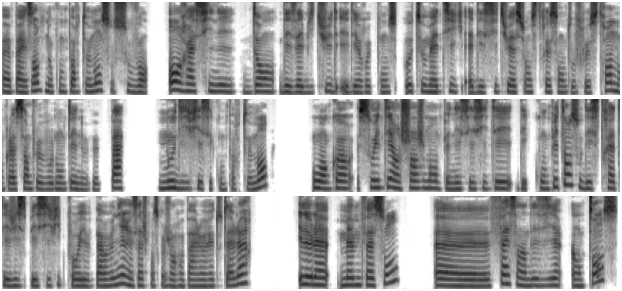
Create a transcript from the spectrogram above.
Euh, par exemple, nos comportements sont souvent enracinés dans des habitudes et des réponses automatiques à des situations stressantes ou frustrantes. Donc la simple volonté ne peut pas modifier ces comportements ou encore souhaiter un changement peut nécessiter des compétences ou des stratégies spécifiques pour y parvenir, et ça je pense que j'en reparlerai tout à l'heure. Et de la même façon, euh, face à un désir intense,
